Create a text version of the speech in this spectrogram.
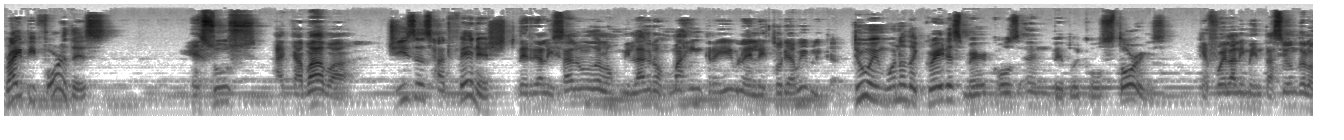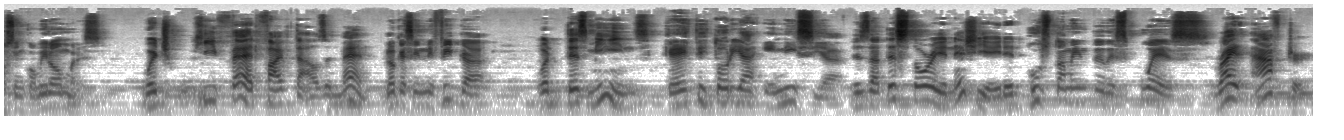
right before this, Jesús acababa Jesus had finished de realizar uno de los milagros más increíbles en la historia bíblica, doing one of the greatest miracles in biblical stories, que fue la alimentación de los cinco mil hombres. which he fed 5,000 men. Lo que significa What this means que esta historia inicia is that this story initiated justamente después right after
